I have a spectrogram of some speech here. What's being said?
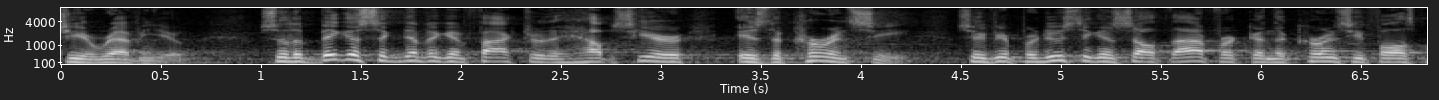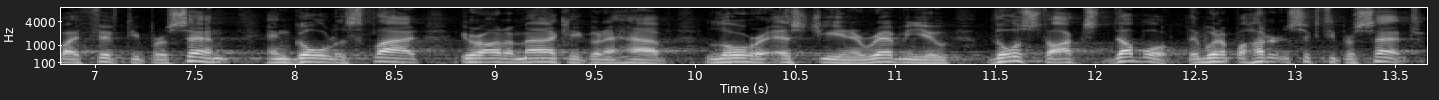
to your revenue? So the biggest significant factor that helps here is the currency. So if you're producing in South Africa and the currency falls by 50% and gold is flat, you're automatically going to have lower SG&A revenue. Those stocks doubled. They went up 160%.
